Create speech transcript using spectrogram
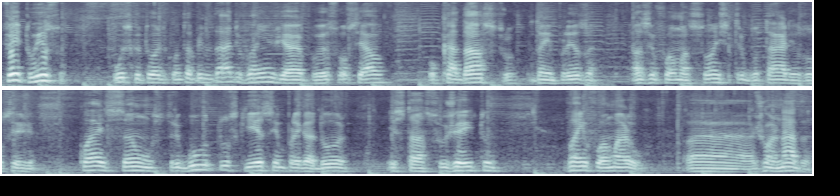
Feito isso, o escritório de contabilidade vai enviar para o E-Social o cadastro da empresa, as informações tributárias, ou seja, quais são os tributos que esse empregador está sujeito, vai informar a jornada,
